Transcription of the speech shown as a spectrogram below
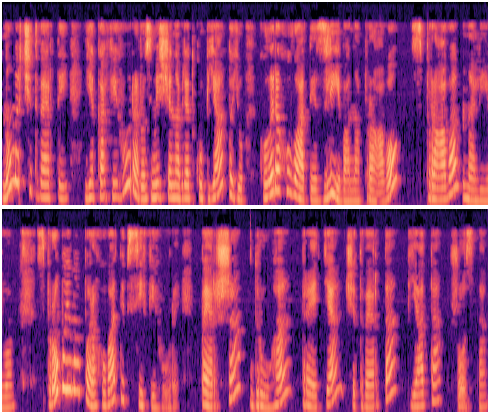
Номер четвертий. Яка фігура розміщена в рядку п'ятою, коли рахувати зліва направо, справа наліво? Спробуємо порахувати всі фігури. Перша, друга, третя, четверта, п'ята, шоста.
